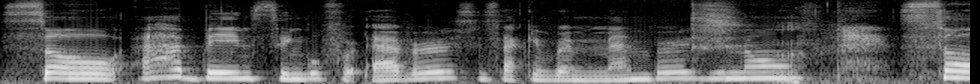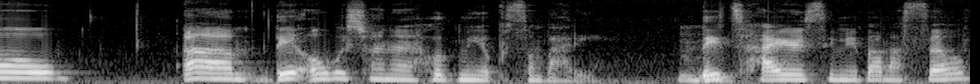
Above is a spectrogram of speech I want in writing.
So I have been single forever since I can remember, you know. so um, they always trying to hook me up with somebody. They tired of seeing me by myself.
